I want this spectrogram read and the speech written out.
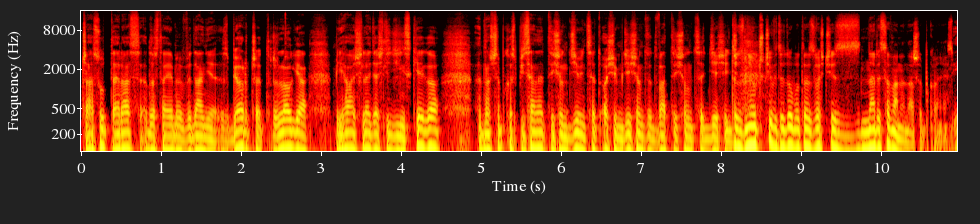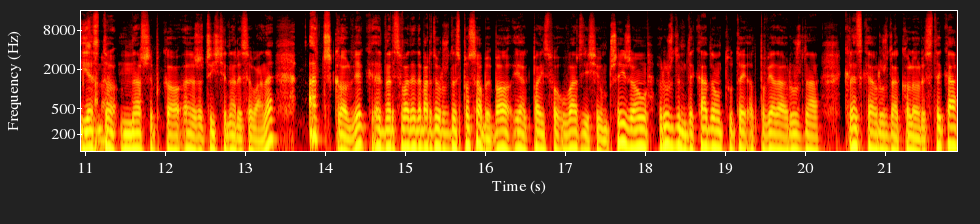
czasu. Teraz dostajemy wydanie zbiorcze, trylogia Michała Śledzia-Ślidzińskiego, na szybko spisane 1980-2010. To jest nieuczciwy tytuł, bo to jest właściwie narysowane na szybko, nie? Spisane. Jest to na szybko e, rzeczywiście narysowane, aczkolwiek narysowane na bardzo różne sposoby, bo jak Państwo uważnie się przyjrzą, różnym dekadom tutaj odpowiada różna kreska, różna kolorystyka.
